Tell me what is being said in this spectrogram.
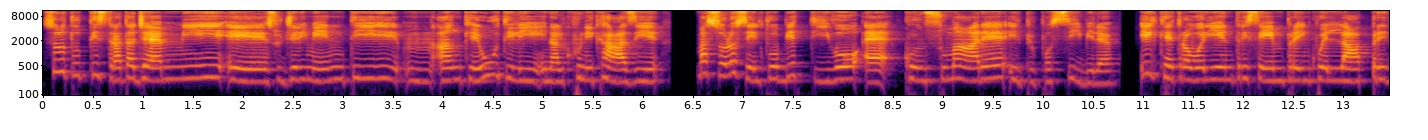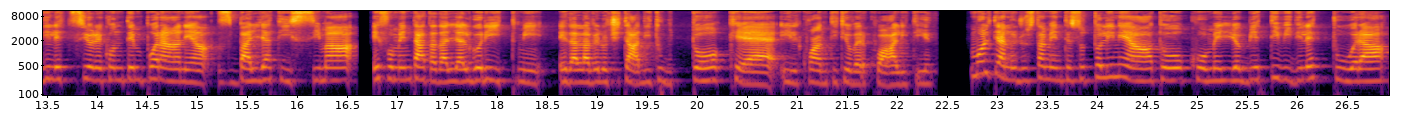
Sono tutti stratagemmi e suggerimenti mh, mm, anche utili in alcuni casi, ma solo se il tuo obiettivo è consumare il più possibile il che trovo rientri sempre in quella predilezione contemporanea sbagliatissima e fomentata dagli algoritmi e dalla velocità di tutto che è il quantity over quality. Molti hanno giustamente sottolineato come gli obiettivi di lettura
